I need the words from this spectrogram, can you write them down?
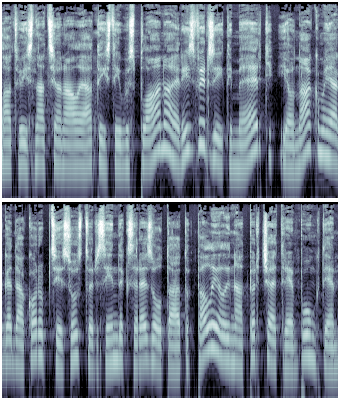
Latvijas Nacionālajā attīstības plānā ir izvirzīti mērķi jau nākamajā gadā korupcijas uztveres indeksa rezultātu palielināt par četriem punktiem,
